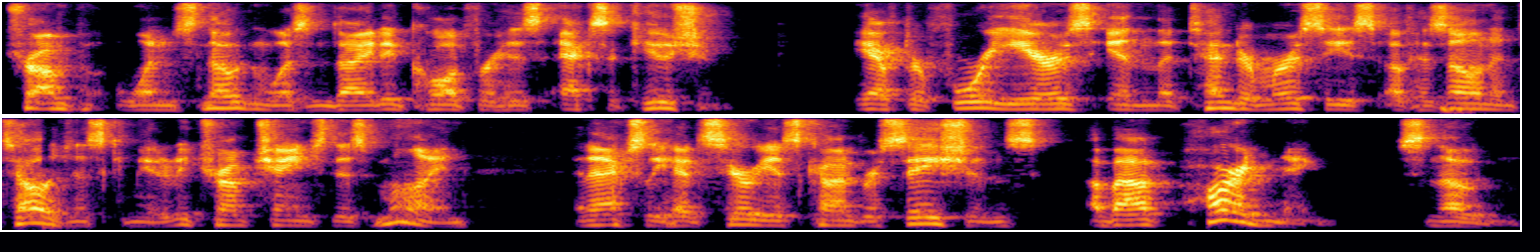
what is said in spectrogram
Trump, when Snowden was indicted, called for his execution after four years in the tender mercies of his own intelligence community, Trump changed his mind and actually had serious conversations about pardoning Snowden.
